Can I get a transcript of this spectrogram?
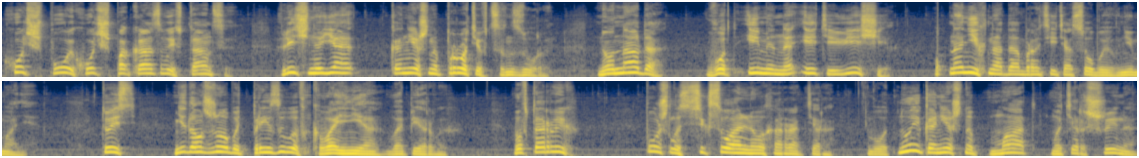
Хочешь пой, хочешь показывай в танце. Лично я, конечно, против цензуры. Но надо вот именно эти вещи, вот на них надо обратить особое внимание. То есть не должно быть призывов к войне, во-первых. Во-вторых, пошлость сексуального характера. Вот. Ну и, конечно, мат, матершина.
